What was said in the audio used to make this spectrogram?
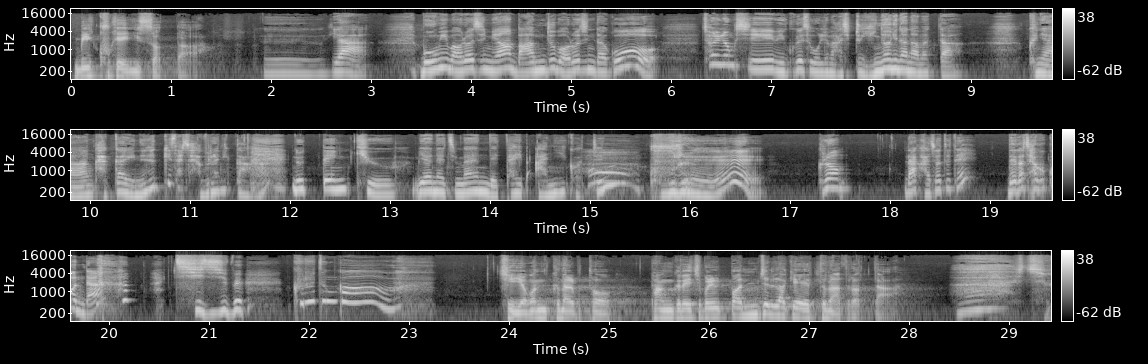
미국에 있었다. 으, 야, 몸이 멀어지면 마음도 멀어진다고. 철룡 씨 미국에서 오려면 아직도 2년이나 남았다. 그냥 가까이 있는 흑기사 잡으라니까. No thank you. 미안하지만 내 타입 아니거든. 그래? 그럼 나 가져도 돼? 내가 작업 건다. 지집애 그러든가. 지영은 그날부터 방글의 집을 뻔질나게 드나들었다. 아, 참.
